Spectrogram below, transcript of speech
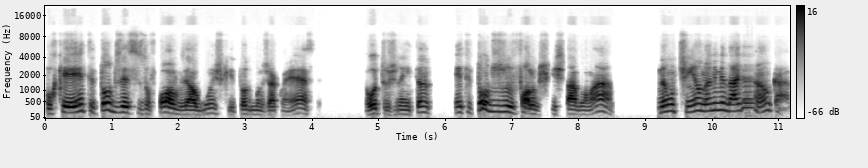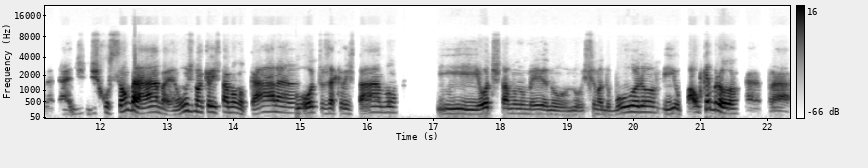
Porque entre todos esses ufólogos, alguns que todo mundo já conhece, outros nem tanto, entre todos os ufólogos que estavam lá, não tinha unanimidade, não, cara. Discussão braba. Uns não acreditavam no cara, outros acreditavam, e outros estavam no meio, no, no em cima do muro, e o pau quebrou para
